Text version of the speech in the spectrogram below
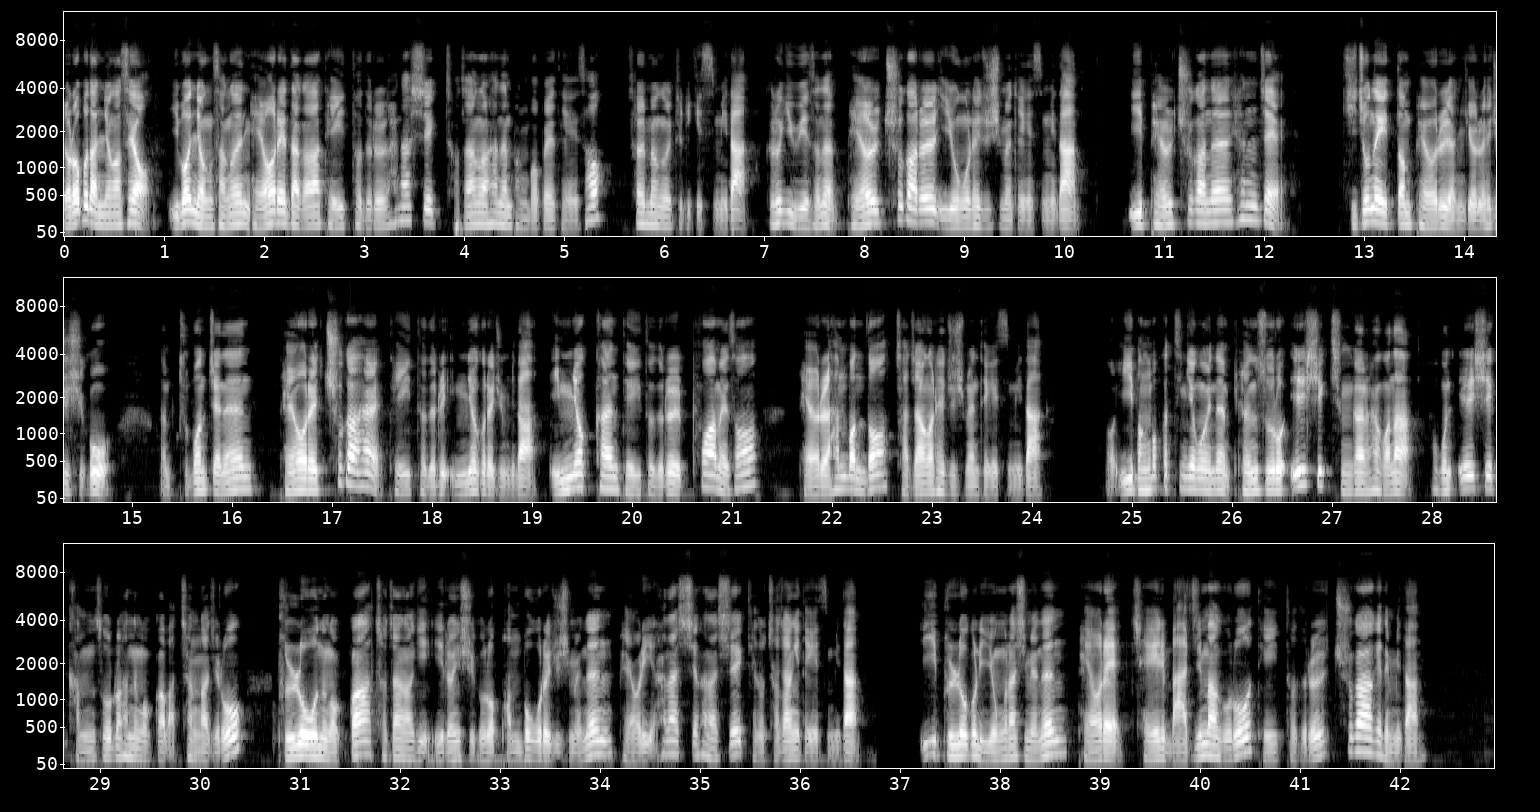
여러분 안녕하세요. 이번 영상은 배열에다가 데이터들을 하나씩 저장을 하는 방법에 대해서 설명을 드리겠습니다. 그러기 위해서는 배열 추가를 이용을 해주시면 되겠습니다. 이 배열 추가는 현재 기존에 있던 배열을 연결을 해주시고 두 번째는 배열에 추가할 데이터들을 입력을 해줍니다. 입력한 데이터들을 포함해서 배열을 한 번 더 저장을 해주시면 되겠습니다. 어, 이 방법 같은 경우에는 변수로 일씩 증가를 하거나 혹은 일씩 감소를 하는 것과 마찬가지로 불러오는 것과 저장하기 이런 식으로 반복을 해주시면은 배열이 하나씩 하나씩 계속 저장이 되겠습니다. 이 블록을 이용을 하시면은 배열의 제일 마지막으로 데이터들을 추가하게 됩니다.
